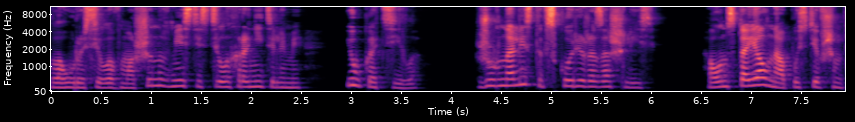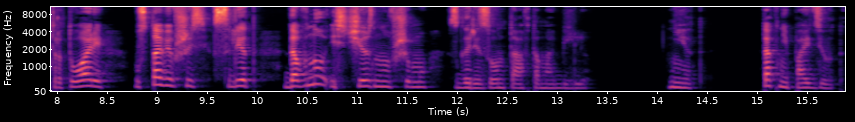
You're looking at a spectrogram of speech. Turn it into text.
Лаура села в машину вместе с телохранителями и укатила. Журналисты вскоре разошлись, а он стоял на опустевшем тротуаре, уставившись вслед давно исчезнувшему с горизонта автомобилю. Нет, так не пойдет.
